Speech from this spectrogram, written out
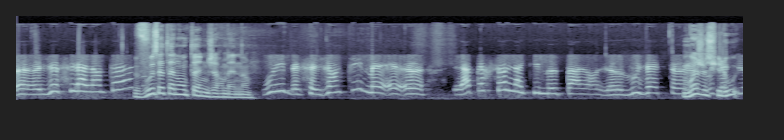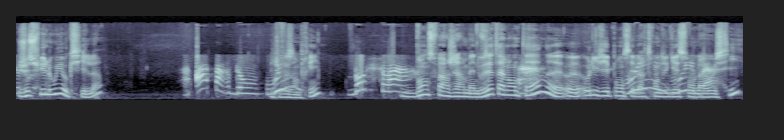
Euh, je suis à l'antenne. Vous êtes à l'antenne Germaine. Oui, ben c'est gentil, mais euh, la personne là qui me parle, euh, vous êtes. euh, Moi je suis, Louis, le- je suis Louis Auxil. Ah, pardon. Oui, Je vous en prie. bonsoir. Bonsoir Germaine. Vous êtes à l'antenne. Euh, Olivier Ponce et Bertrand Duguet oui, sont là bah, aussi.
